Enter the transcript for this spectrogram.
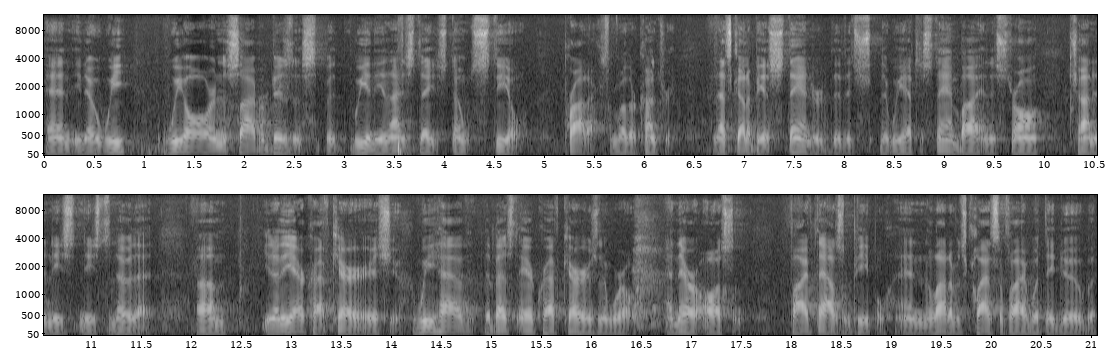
And, you know, we, we all are in the cyber business, but we in the United States don't steal products from other country. And that's got to be a standard that, it's, that we have to stand by and is strong. China needs, needs to know that. Um, you know, the aircraft carrier issue. We have the best aircraft carriers in the world, and they're awesome. 5,000 people, and a lot of it's classified what they do, but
